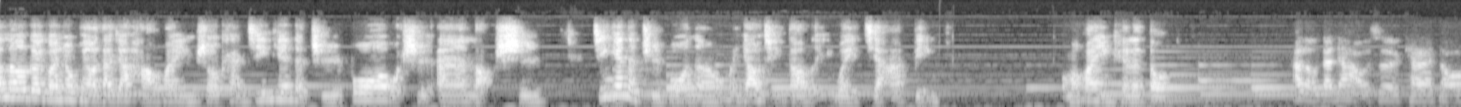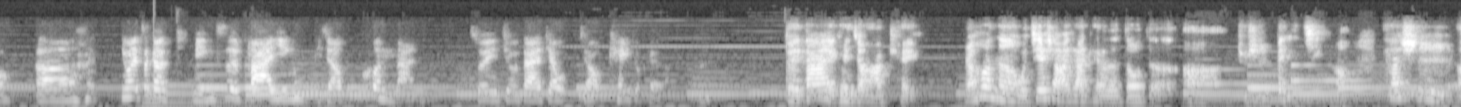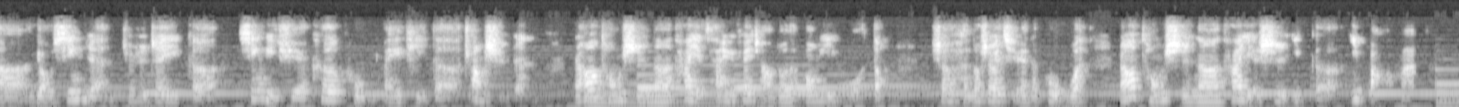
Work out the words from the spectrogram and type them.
Hello，各位观众朋友，大家好，欢迎收看今天的直播，我是安安老师。今天的直播呢，我们邀请到了一位嘉宾，我们欢迎 Keledo。Hello，大家好，我是 Keledo。呃，因为这个名字发音比较困难，所以就大家叫叫 K 就可以了。嗯，对，大家也可以叫他 K。然后呢，我介绍一下 k a l e d o 的啊，就是背景啊，他是呃有心人，就是这一个心理学科普媒体的创始人。然后同时呢，他也参与非常多的公益活动，社很多社会企业的顾问。然后同时呢，他也是一个医宝妈，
